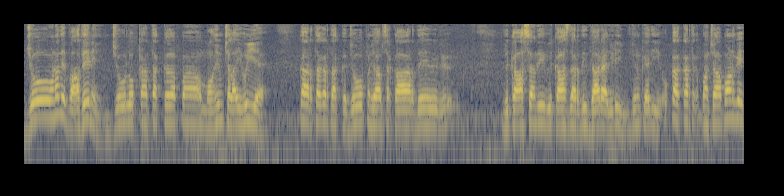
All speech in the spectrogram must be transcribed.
ਜੋ ਉਹਨਾਂ ਦੇ ਵਾਅਦੇ ਨੇ, ਜੋ ਲੋਕਾਂ ਤੱਕ ਆਪਾਂ ਮੁਹਿੰਮ ਚਲਾਈ ਹੋਈ ਹੈ, ਘਰ ਤੱਕ ਤੱਕ ਜੋ ਪੰਜਾਬ ਸਰਕਾਰ ਦੇ ਵਿਕਾਸਾਂ ਦੀ, ਵਿਕਾਸ ਦਰ ਦੀ ਦਰ ਹੈ ਜਿਹੜੀ, ਜਿਹਨੂੰ ਕਹਦੀ ਉਹ ਘਰ ਘਰ ਤੱਕ ਪਹੁੰਚਾ ਪਾਉਣਗੇ।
